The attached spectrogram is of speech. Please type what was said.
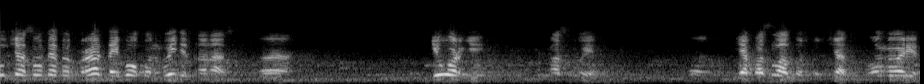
тут сейчас вот этот брат, дай бог, он выйдет на нас, э, Георгий из Москвы. Я послал то, что чат. Он говорит,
